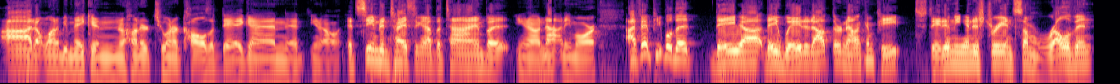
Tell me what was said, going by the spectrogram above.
I don't want to be making 100, 200 calls a day again. It, you know, it seemed enticing at the time, but you know, not anymore. I've had people that they uh, they waited out their non-compete, stayed in the industry in some relevant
